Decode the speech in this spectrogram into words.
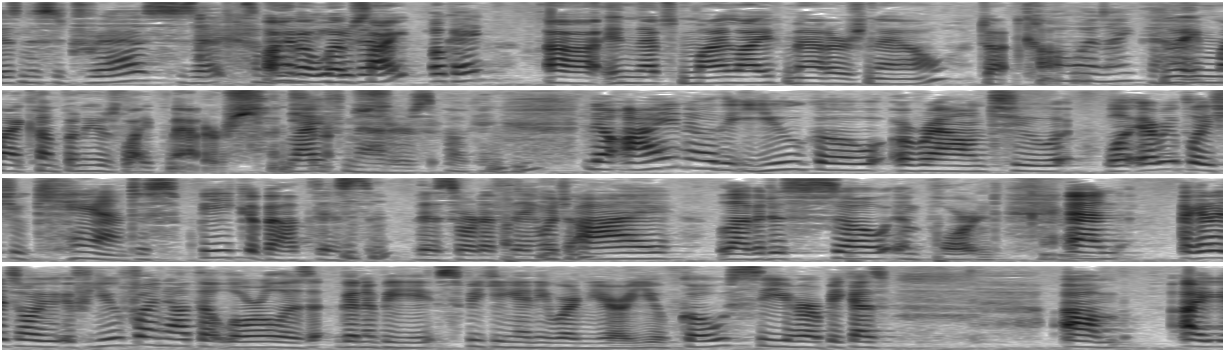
business address? Is that something? I have a you can give out? website. Okay. Uh, and that's mylifemattersnow.com. Oh, I like that. The name of my company is Life Matters. Life matters. Okay. Mm-hmm. Now I know that you go around to well every place you can to speak about this Mm-hmm. this sort of thing, which I love. It is so important. And I got to tell you, if you find out that Laurel is going to be speaking anywhere near you, go see her because um, I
